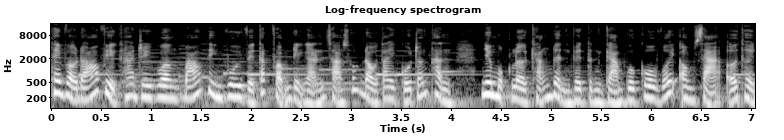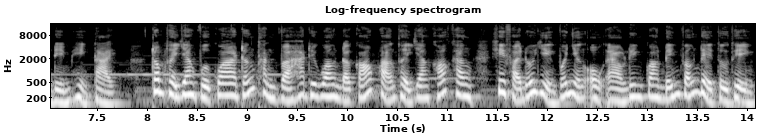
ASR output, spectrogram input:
Thêm vào đó, việc Harry Won báo tin vui về tác phẩm điện ảnh sản xuất đầu tay của Trấn Thành như một lời khẳng định về tình cảm của cô với ông xã ở thời điểm hiện tại. Trong thời gian vừa qua, Trấn Thành và Harry Won đã có khoảng thời gian khó khăn khi phải đối diện với những ồn ào liên quan đến vấn đề từ thiện.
